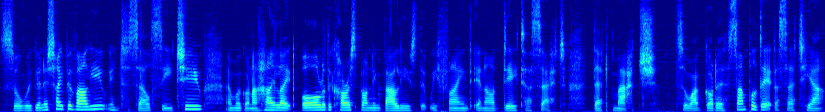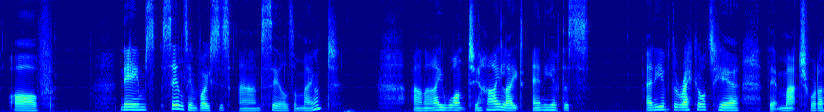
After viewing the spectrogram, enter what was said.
So we're going to type a value into cell C2 and we're going to highlight all of the corresponding values that we find in our data set that match. So I've got a sample data set here of names, sales invoices and sales amount. And I want to highlight any of this any of the records here that match what I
